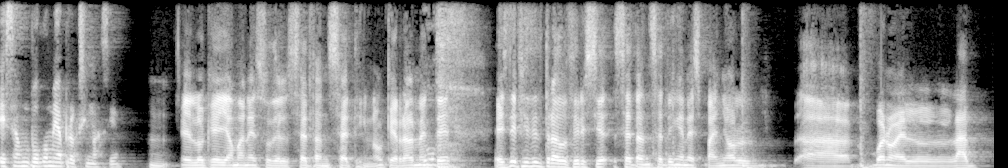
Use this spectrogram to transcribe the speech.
esa es un poco mi aproximación. Mm, es lo que llaman eso del set and setting, ¿no? Que realmente es difícil traducir set and setting en español. bueno, la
